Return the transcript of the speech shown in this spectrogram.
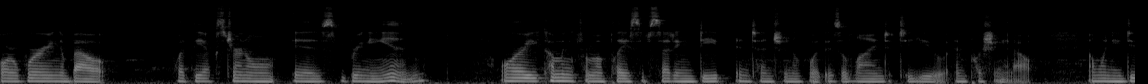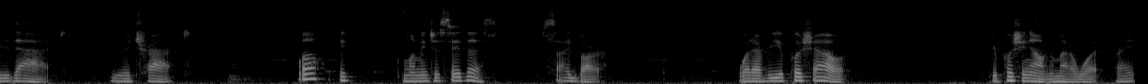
or worrying about what the external is bringing in? Or are you coming from a place of setting deep intention of what is aligned to you and pushing it out? And when you do that, you attract, well, it, let me just say this sidebar. Whatever you push out, you're pushing out no matter what, right?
